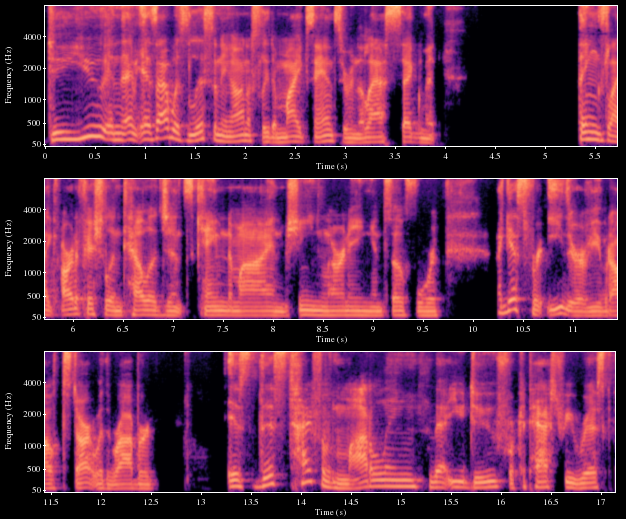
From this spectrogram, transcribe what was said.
do you, and as I was listening honestly to Mike's answer in the last segment, things like artificial intelligence came to mind, machine learning, and so forth. I guess for either of you, but I'll start with Robert. Is this type of modeling that you do for catastrophe risk?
